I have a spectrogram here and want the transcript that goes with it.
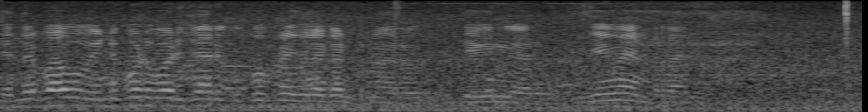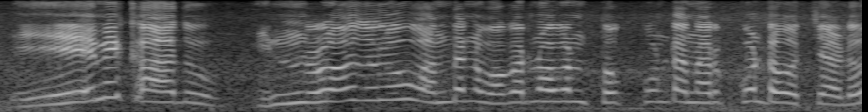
చంద్రబాబు వెన్నుపోటు పడిచారు కుప్పం ప్రజలకు అంటున్నారు జగన్ గారు? ఏమీ కాదు. ఇన్ని రోజులు అందరిని ఒకరినొకరిని తొక్కుంటా నరుక్కుంటూ వచ్చాడు.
